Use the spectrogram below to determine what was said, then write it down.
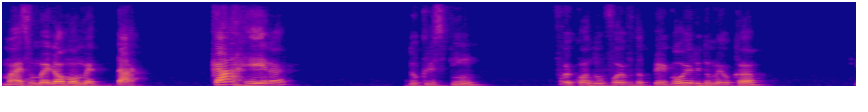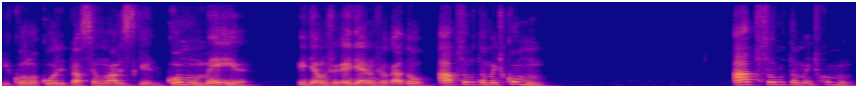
Mas o melhor momento da carreira do Crispim foi quando o Voivoda pegou ele do meio campo e colocou ele para ser um ala esquerdo. Como meia, ele, é um, ele era um jogador absolutamente comum. Absolutamente comum.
